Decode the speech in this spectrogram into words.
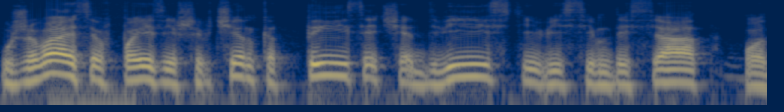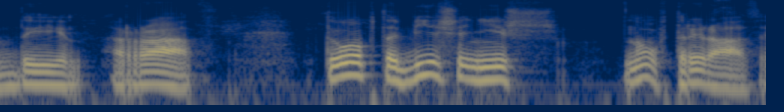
уживається в поезії Шевченка 1281 раз. Тобто більше, ніж ну, в три рази.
